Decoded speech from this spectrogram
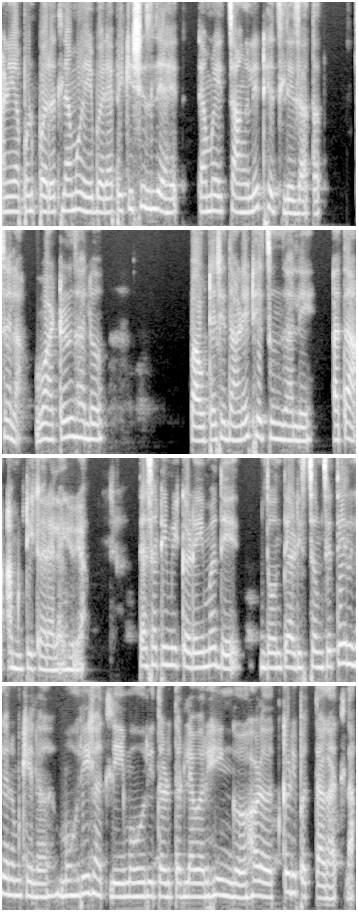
आणि आपण परतल्यामुळे बऱ्यापैकी शिजले आहेत त्यामुळे चांगले ठेचले जातात. चला वाटण झालं. पावट्याचे दाणे ठेचून झाले. आता आमटी करायला घेऊया. त्यासाठी मी कढईमध्ये दोन ते अडीच चमचे तेल गरम केलं मोहरी घातली मोहरी तडतडल्यावर हिंग हळद कढीपत्ता घातला.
